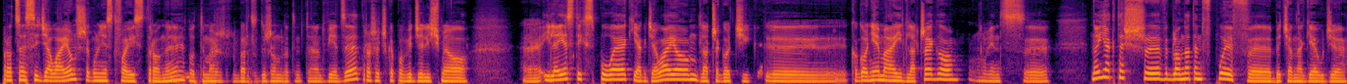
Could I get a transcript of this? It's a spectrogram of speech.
procesy działają, szczególnie z Twojej strony, bo Ty masz bardzo dużą na ten temat wiedzę. Troszeczkę powiedzieliśmy o e, ile jest tych spółek, jak działają, dlaczego ci, kogo nie ma i dlaczego, więc no i jak też wygląda ten wpływ bycia na giełdzie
